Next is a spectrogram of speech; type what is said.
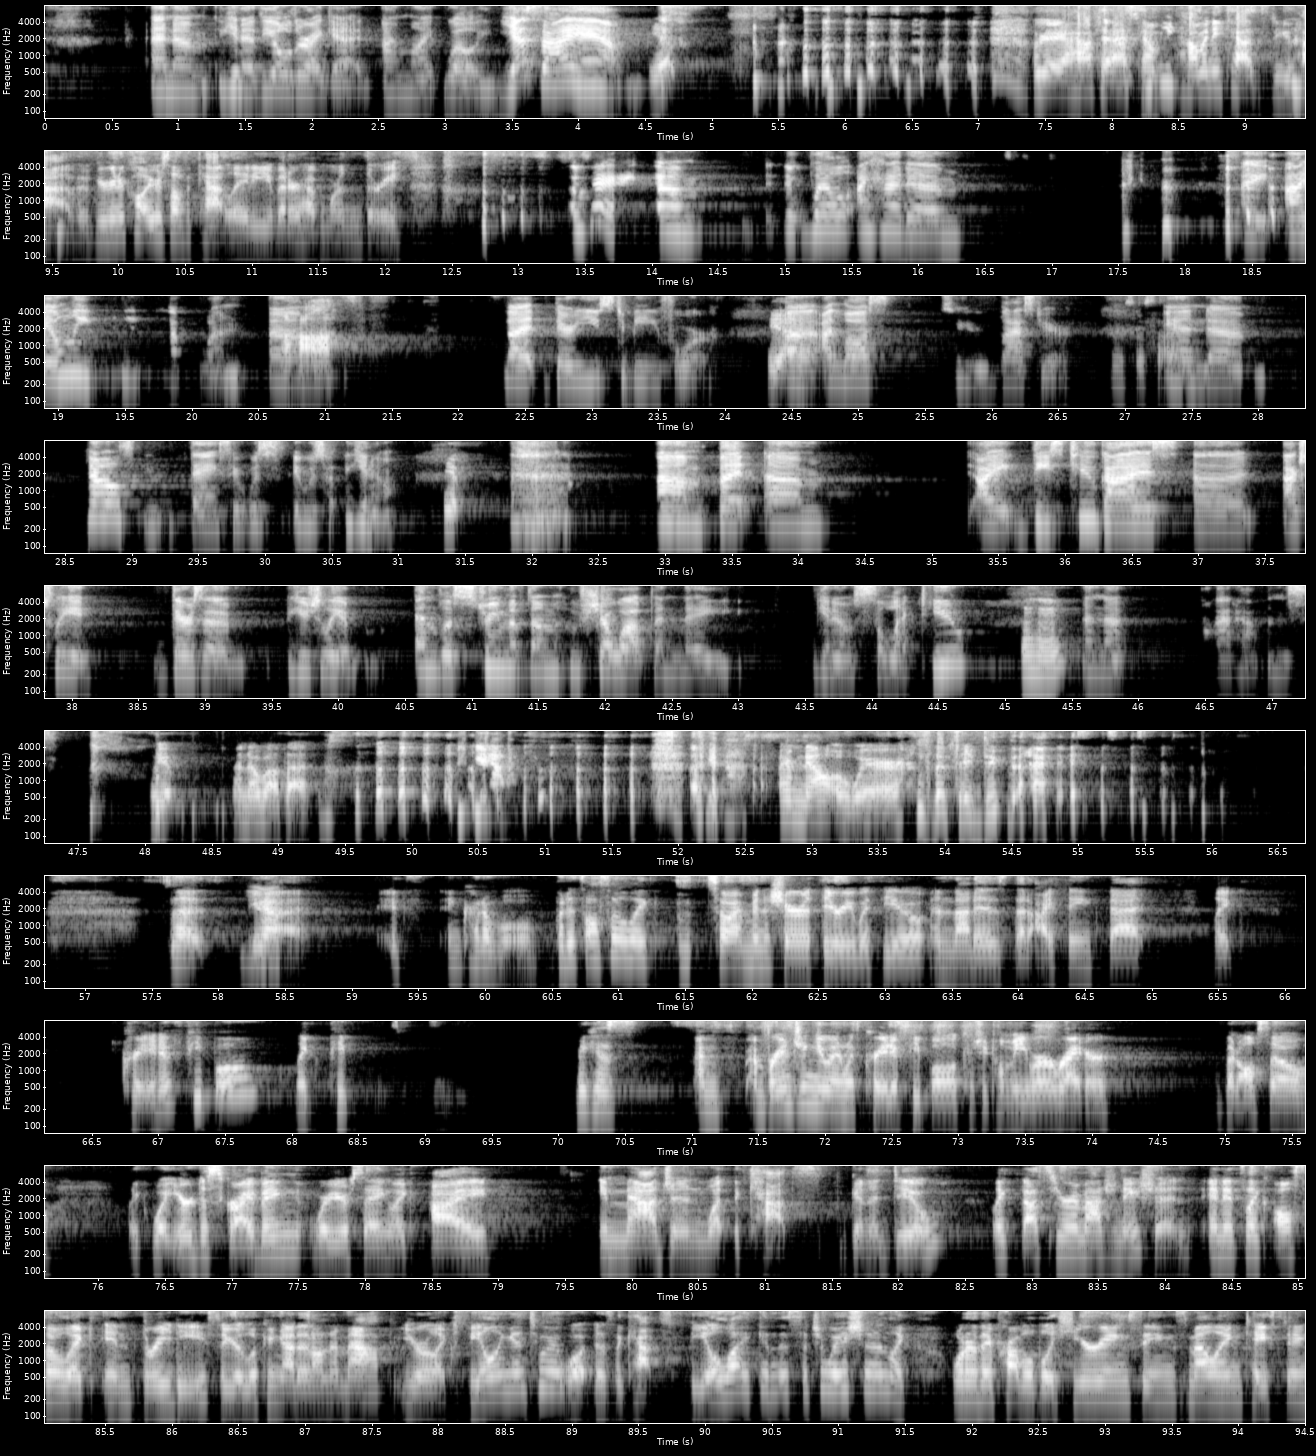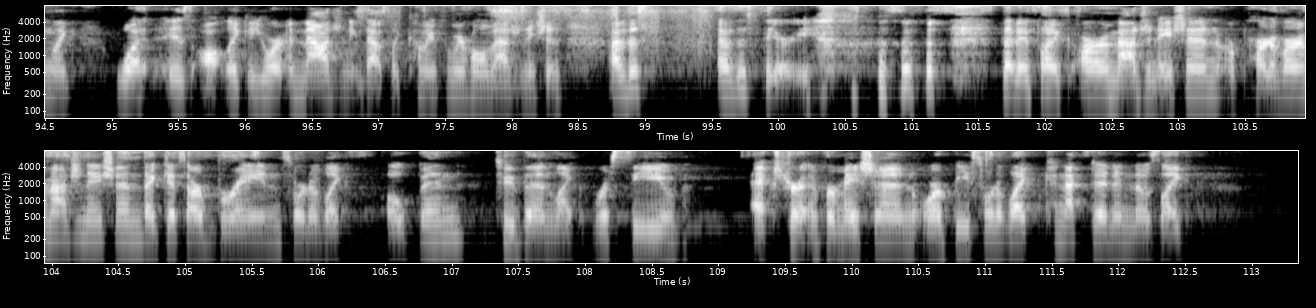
And um, you know, the older I get, I'm like, well, yes, I am. Yep. okay, I have to ask how, how many cats do you have? If you're going to call yourself a cat lady, you better have more than three. Okay. Um, well, I had um, I I only up one, um, Aha. but there used to be four. Yeah. Uh, I lost two last year, I'm so sorry. and um, no, thanks. It was it was you know yep. um, but um, I these two guys uh, actually there's a usually a endless stream of them who show up and they you know select you hmm and that that happens. Yep. I know about that. yeah, Yeah. I'm now aware that they do that. that, yeah. Yeah. it's incredible. But it's also like, so I'm going to share a theory with you, and that is that I think that, like, creative people, like, people, because I'm, I'm branching you in with creative people because you told me you were a writer, but also, like, what you're describing, where you're saying, like, I, imagine what the cat's gonna do like that's your imagination. And it's like also like in 3d so you're looking at it on a map you're like feeling into it. What does the cat feel like in this situation? Like what are they probably hearing, seeing, smelling, tasting? Like what is all, like you're imagining that's like coming from your whole imagination. I have this I have this theory that it's like our imagination or part of our imagination that gets our brain sort of like open to then like receive extra information or be sort of like connected in those like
